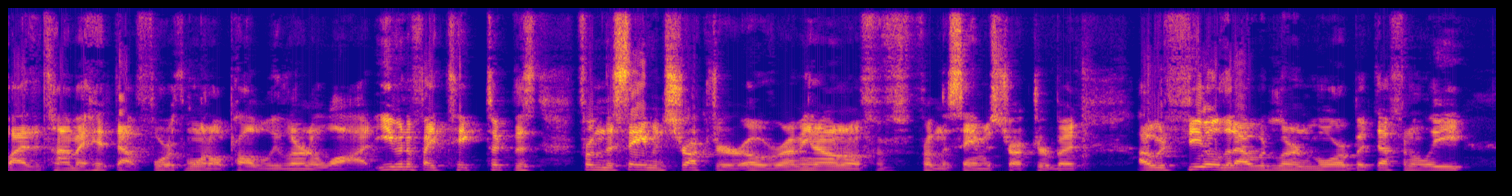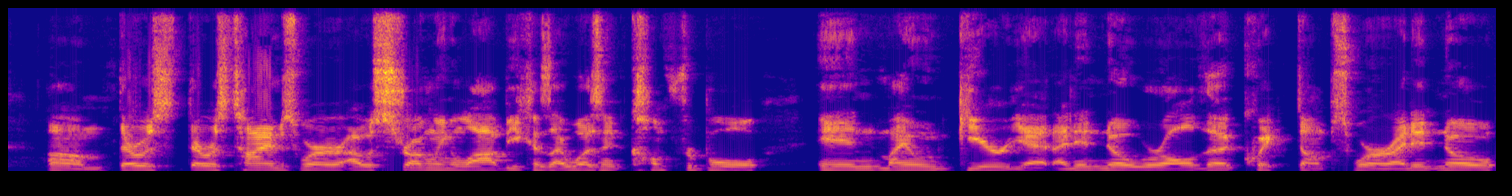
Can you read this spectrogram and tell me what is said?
by the time I hit that fourth one, I'll probably learn a lot. Even if I take took this from the same instructor over. I mean, I don't know if it's from the same instructor, but I would feel that I would learn more. But definitely, um, there was there was times where I was struggling a lot because I wasn't comfortable in my own gear yet. I didn't know where all the quick dumps were. I didn't know,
